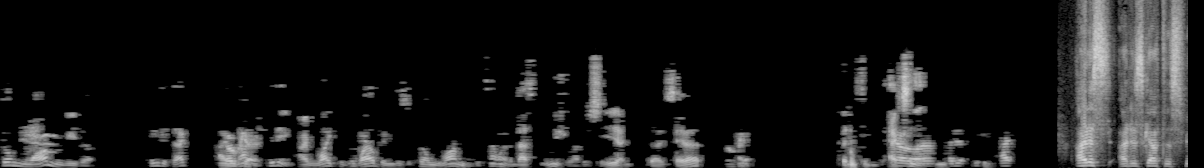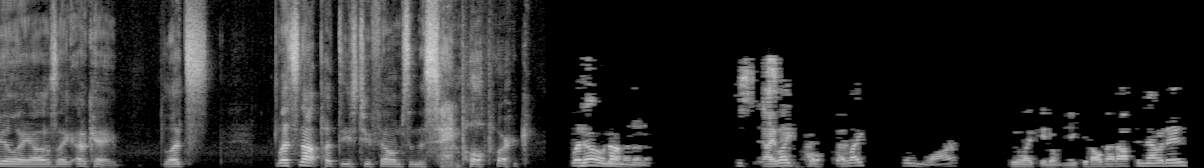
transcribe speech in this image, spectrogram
film noir movie though. I think it's actually, I'm Okay. not kidding. I like The Wild Things as a film noir movie. It's not one of the best movies you'll ever see. Did I say that? Okay. But it's an uh, excellent No, movie. I just I just got this feeling. I was like, okay, let's let's not put these two films in the same ballpark. Let's no, no, no, no, no. Just, I like, I, I like film noir. I feel like they don't make it all that often nowadays.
